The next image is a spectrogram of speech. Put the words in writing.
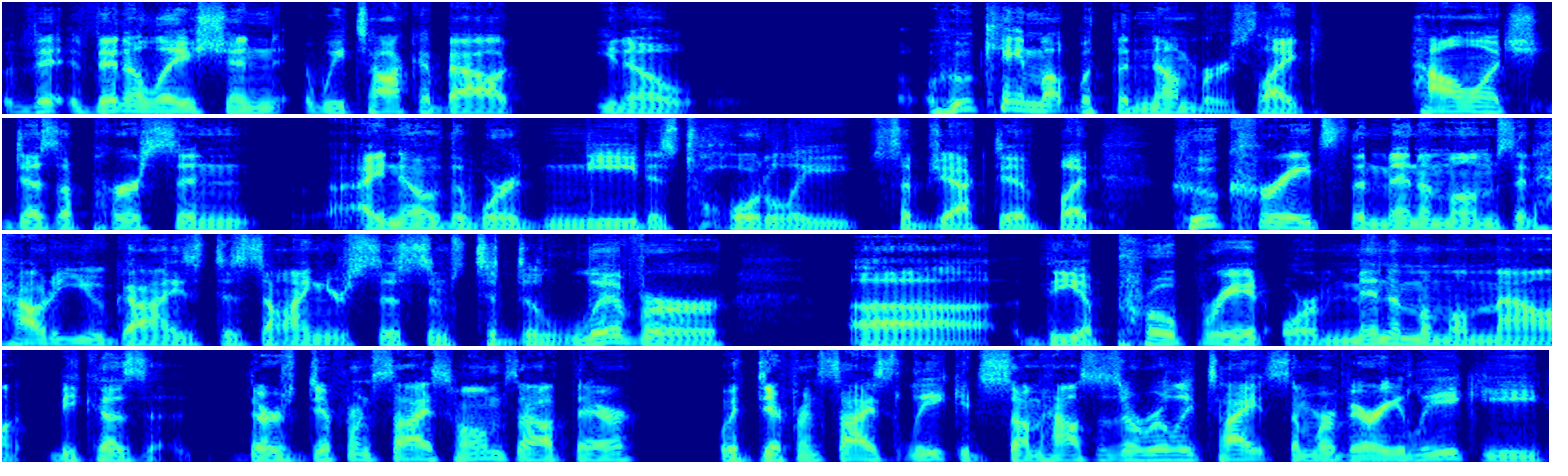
v- ventilation. We talk about you know who came up with the numbers. Like how much does a person? I know the word need is totally subjective, but who creates the minimums and how do you guys design your systems to deliver uh, the appropriate or minimum amount? Because there's different size homes out there with different size leakage. Some houses are really tight, some are very leaky.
